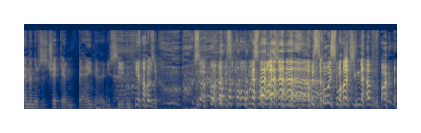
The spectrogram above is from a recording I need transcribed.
and then there's this chick getting banged in it. You see it, and you know, I was like, so I was always watching. I was always watching that part.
